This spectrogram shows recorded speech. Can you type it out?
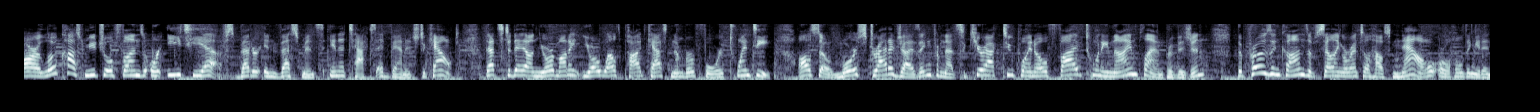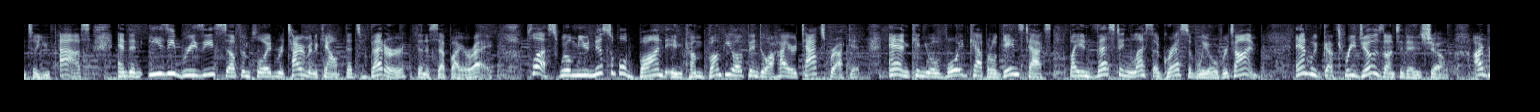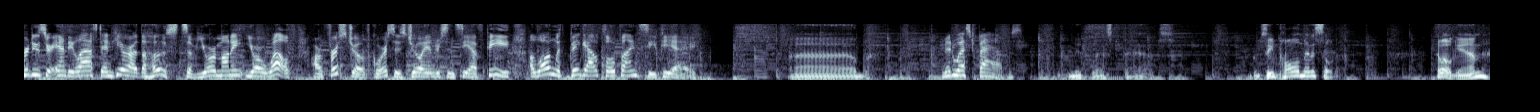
Are low cost mutual funds or ETFs better investments in a tax advantaged account? That's today on Your Money, Your Wealth podcast number 420. Also, more strategizing from that Secure Act 2.0 529 plan provision, the pros and cons of selling a rental house now or holding it until you pass, and an easy breezy self employed retirement account that's better than a SEP IRA. Plus, will municipal bond income bump you up into a higher tax bracket? And can you avoid avoid capital gains tax by investing less aggressively over time. And we've got three Joes on today's show. I'm producer Andy Last, and here are the hosts of Your Money, Your Wealth. Our first Joe, of course, is Joe Anderson, CFP, along with Big Al Clopine, CPA. Um, Midwest Fabs. Midwest Fabs. From St. Paul, Minnesota. Hello again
